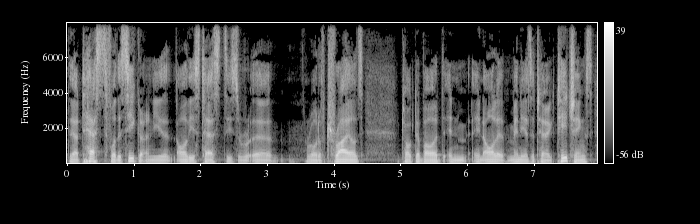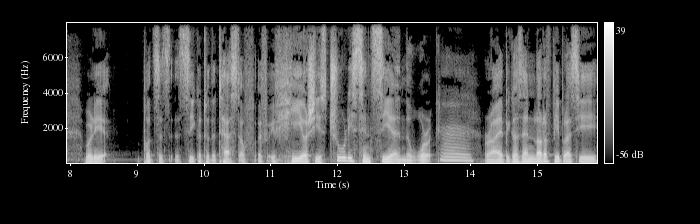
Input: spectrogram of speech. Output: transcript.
there are tests for the seeker and you, all these tests these uh, road of trials talked about in in all many esoteric teachings really puts a seeker to the test of if, if he or she is truly sincere in the work, mm. right? Because then a lot of people I see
